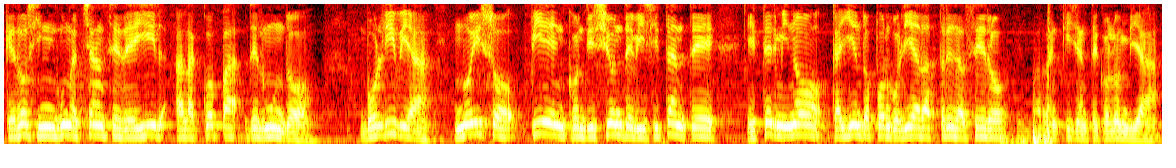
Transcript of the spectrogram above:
quedó sin ninguna chance de ir a la Copa del Mundo. Bolivia no hizo pie en condición de visitante y terminó cayendo por goleada 3 a 0 en Barranquilla ante Colombia.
